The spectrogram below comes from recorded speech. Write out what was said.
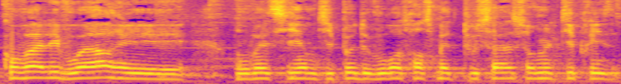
qu'on va aller voir et on va essayer un petit peu de vous retransmettre tout ça sur Multiprise.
